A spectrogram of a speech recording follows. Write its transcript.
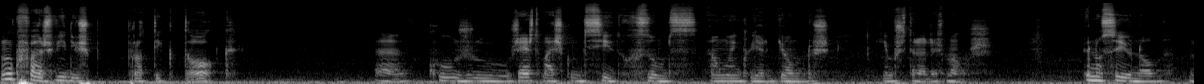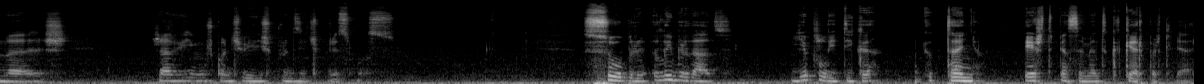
um que faz vídeos para o TikTok, uh, cujo gesto mais conhecido resume-se a um encolher de ombros e a mostrar as mãos. Eu não sei o nome, mas já vi uns quantos vídeos produzidos por esse moço. Sobre a liberdade e a política, eu tenho este pensamento que quero partilhar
